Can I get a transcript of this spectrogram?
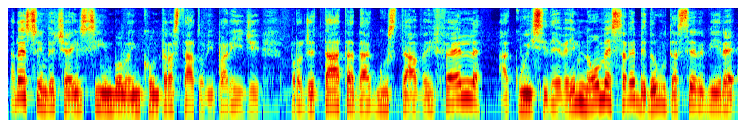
Adesso invece è il simbolo incontrastato di Parigi, progettata da Gustave Eiffel a cui si deve il nome, sarebbe dovuta servire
